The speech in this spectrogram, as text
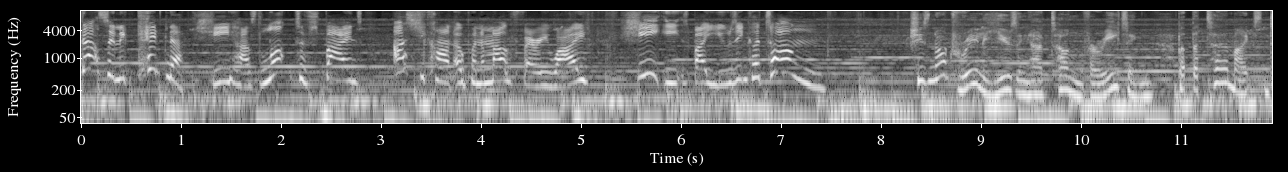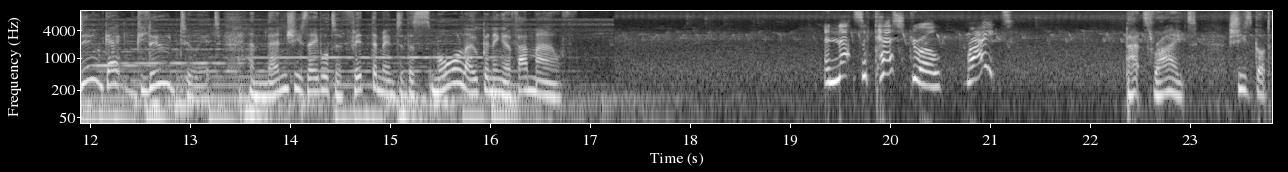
That's an echidna. She has lots of spines, as she can't open her mouth very wide. She eats by using her tongue. She's not really using her tongue for eating, but the termites do get glued to it, and then she's able to fit them into the small opening of her mouth. And that's a kestrel, right? That's right. She's got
